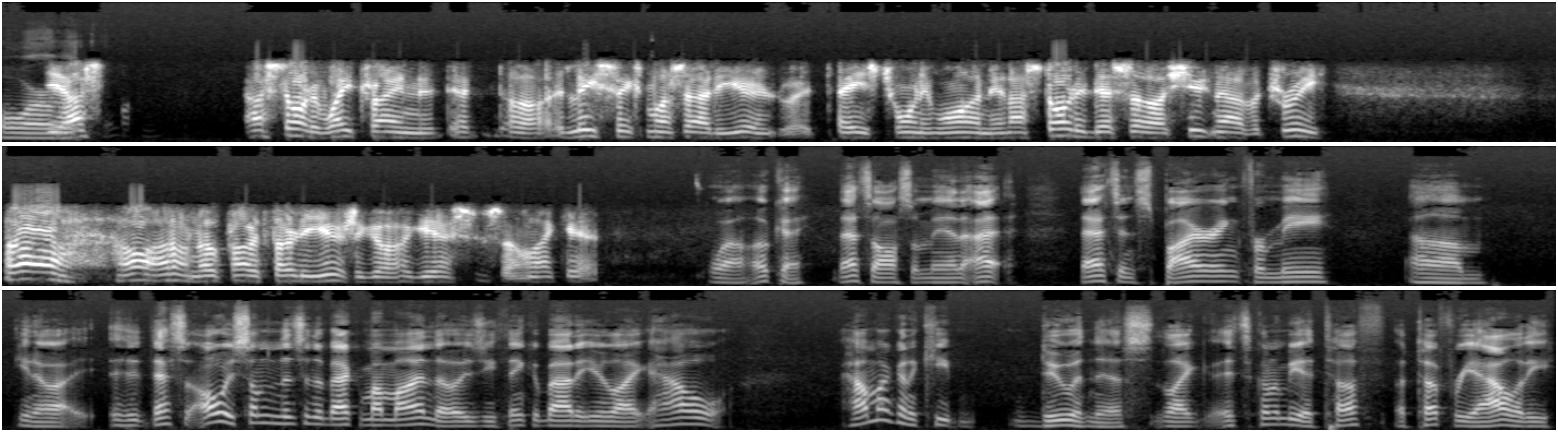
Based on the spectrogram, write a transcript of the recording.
or yeah? I, started weight training at at, uh, at least six months out of the year at age 21, and I started this uh, shooting out of a tree. Uh, oh, I don't know, probably 30 years ago, I guess, or something like that. Wow. Okay, that's awesome, man. I that's inspiring for me. Um, you know, that's always something that's in the back of my mind, though. As you think about it, you're like, how how am I going to keep doing this? Like, it's going to be a tough a tough reality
